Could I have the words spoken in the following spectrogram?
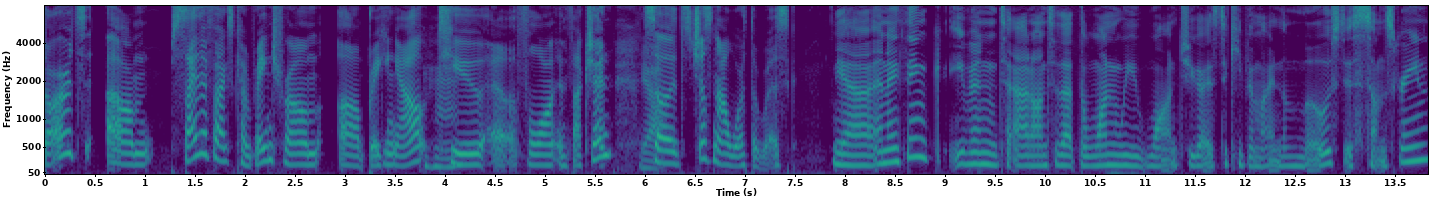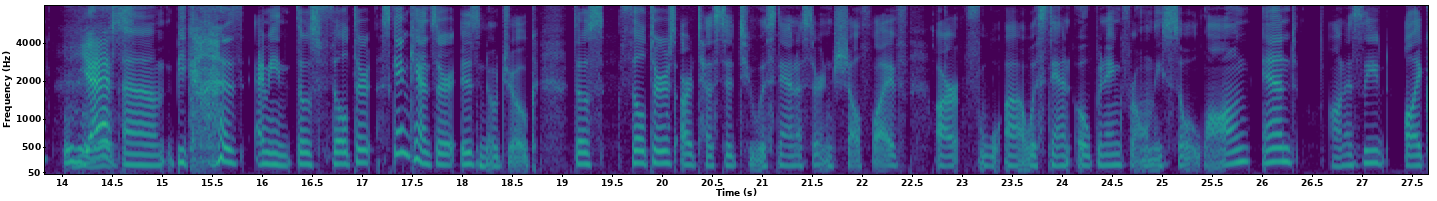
starts, um, side effects can range from uh, breaking out to a full-on infection. So it's just not worth the risk. Yeah, and I think even to add on to that, the one we want you guys to keep in mind the most is sunscreen. Yes. Um, because I mean, those filter skin cancer is no joke. Those filters are tested to withstand a certain shelf life, are uh, withstand opening for only so long, and honestly, like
